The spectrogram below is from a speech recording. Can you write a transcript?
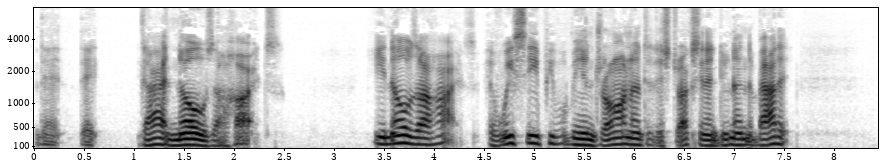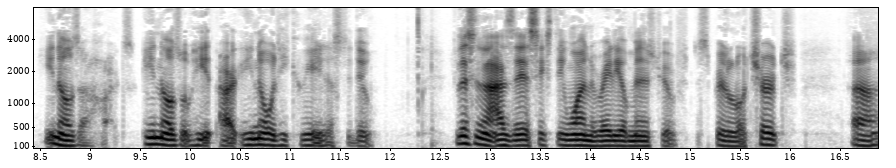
that, that God knows our hearts. He knows our hearts. If we see people being drawn unto destruction and do nothing about it, He knows our hearts. He knows what He He know what He created us to do. Listen to Isaiah 61, the radio ministry of Spirit of the Lord Church. Uh,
